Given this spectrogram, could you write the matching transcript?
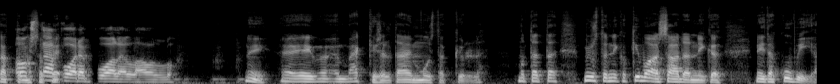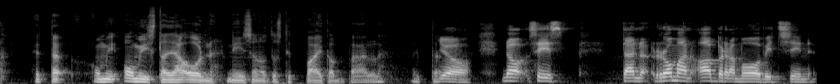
Onko tämän pe- vuoden puolella ollut? Niin, ei, äkkiseltä en muista kyllä. Mutta että minusta on niin kivaa saada niin niitä kuvia, että omistaja on niin sanotusti paikan päällä. Että... Joo, no siis tämän Roman Abramovicin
